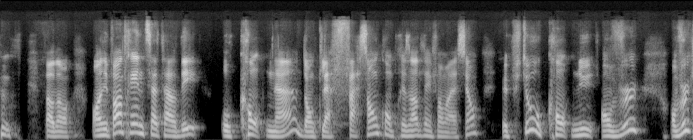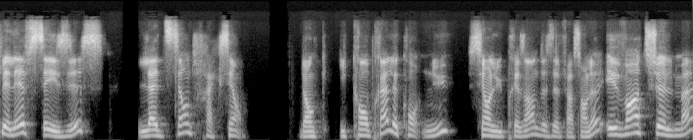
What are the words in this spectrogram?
Pardon. On n'est pas en train de s'attarder au contenant, donc la façon qu'on présente l'information, mais plutôt au contenu. On veut, on veut que l'élève saisisse l'addition de fractions. Donc, il comprend le contenu si on lui présente de cette façon-là. Éventuellement,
